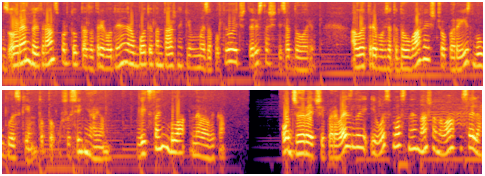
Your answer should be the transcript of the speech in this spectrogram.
З орендою транспорту та за 3 години роботи вантажників ми заплатили 460 доларів. Але треба взяти до уваги, що переїзд був близьким, тобто у сусідній район. Відстань була невелика. Отже, речі перевезли, і ось, власне, наша нова оселя.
